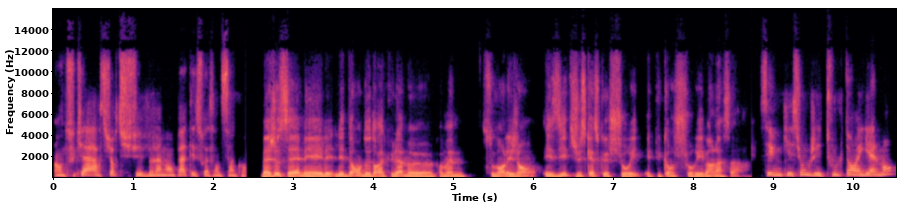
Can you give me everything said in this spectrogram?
En tout cas, Arthur, tu fais vraiment pas tes 65 ans. Ben, je sais, mais les, dents de Dracula, me, quand même, souvent les gens hésitent jusqu'à ce que je souris. Et puis quand je souris, ben là, ça. C'est une question que j'ai tout le temps également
